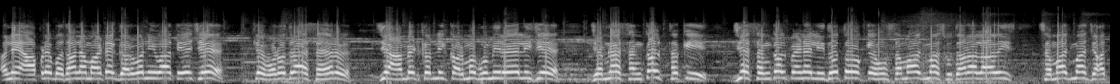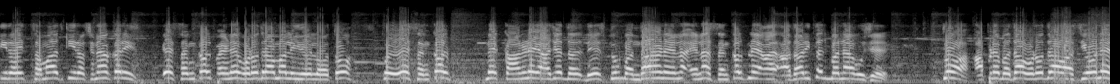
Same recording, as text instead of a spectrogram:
અને આપણે બધાના માટે ગર્વની વાત એ છે કે વડોદરા શહેર જે આંબેડકરની કર્મભૂમિ રહેલી છે, જેમના સંકલ્પ થકી જે સંકલ્પ એણે લીધો હતો કે હું સમાજમાં સુધારા લાવીશ, સમાજમાં જાતિ રહિત સમાજ કી રચના કરીશ, એ સંકલ્પ એણે વડોદરામાં લીધેલો હતો. તો એ સંકલ્પને કારણે આજે દેશનું બંધારણ એના સંકલ્પને આધારિત જ બનાવ્યું છે. તો આપણે બધા વડોદરાવાસીઓને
